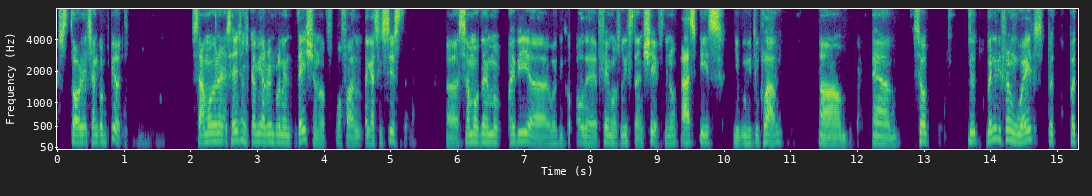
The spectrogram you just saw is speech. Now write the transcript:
storage and compute. Some modernizations can be a implementation of, of a legacy system. Uh, some of them might be uh, what we call the famous lift and shift, you know, as is, you move to cloud um, and so there many different ways, but but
